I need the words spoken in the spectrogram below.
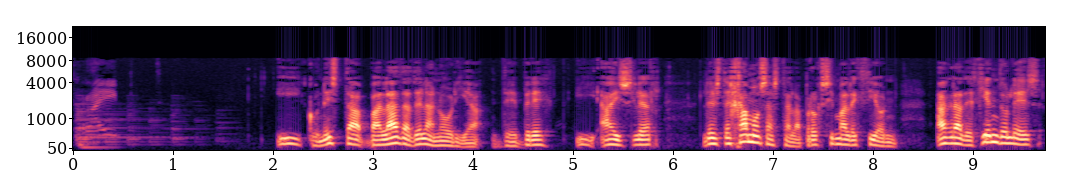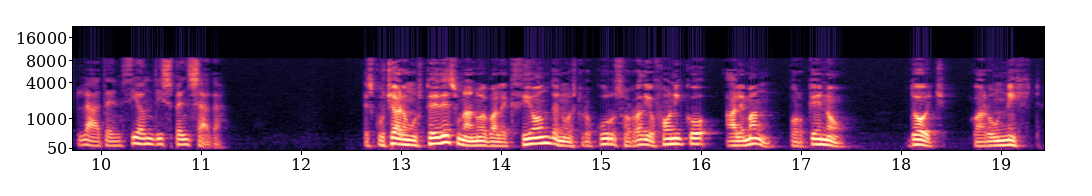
treibt. Y con esta balada de la Noria de Brecht y Eisler les dejamos hasta la próxima lección, agradeciéndoles la atención dispensada. Escucharon ustedes una nueva lección de nuestro curso radiofónico Alemán, ¿por qué no? Deutsch, warum nicht?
